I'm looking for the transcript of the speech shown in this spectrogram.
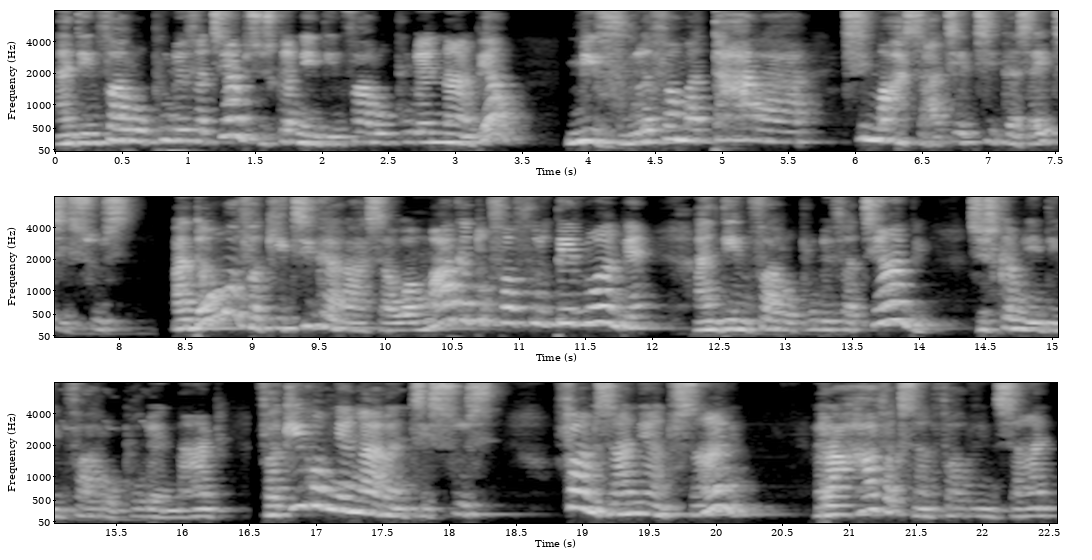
andininy faharoapolo efatsy amby jusqu'amin'ny andininy faharoapolo enina amby aho, mivola famantara tsy mahazatry antsika zay Jesosy. Andao moa vakintsika raha zao an, Marka toko fahafolo telo amby an, andininy faharoapolo efatsy amby jusqu'amin'ny andininy faharoapolo enina amby. Vakiko amin'ny agnaran'i Jesosy, fa amin'izany andro izany, raha hafaka izany fahoriana izany,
